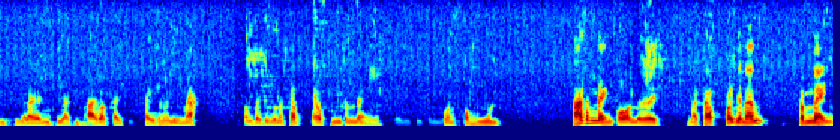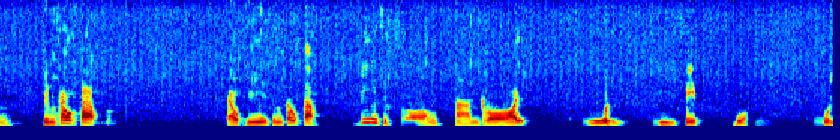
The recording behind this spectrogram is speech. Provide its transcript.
นี่คืออะไร นี่คืออธิบายว่าใครคือใครเท่านั้นเองนะ ต้องไปดูนะครับ LP ตำแหน่ง n คือจำนวนข้อมูล หาตำแหน่งก่อนเลยนะครับ เพราะฉะนั้นตำแหน่งจึงเท่ากับ LP จึงเท่ากับ 22 หารร้อยคูณ40 บวก1คูณ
